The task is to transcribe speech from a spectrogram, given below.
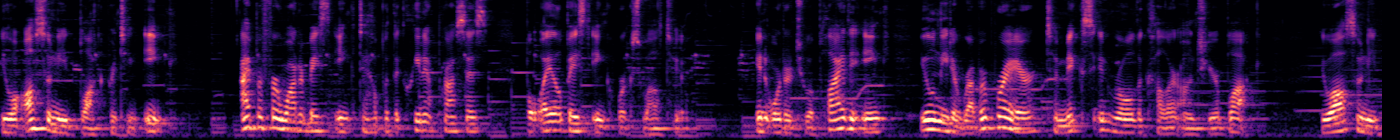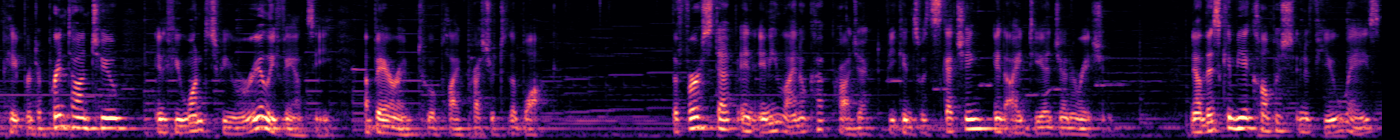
You will also need block printing ink. I prefer water-based ink to help with the cleanup process, but oil-based ink works well too. In order to apply the ink, you'll need a rubber brayer to mix and roll the color onto your block. You also need paper to print onto, and if you want it to be really fancy, a baren to apply pressure to the block. The first step in any lino cut project begins with sketching and idea generation. Now this can be accomplished in a few ways,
